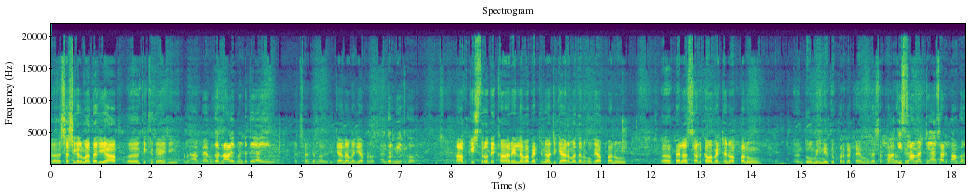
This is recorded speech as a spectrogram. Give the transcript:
ਅ, ਸਤਿ ਸ਼੍ਰੀ ਅਕਾਲ ਮਾਤਾ ਜੀ ਆਪ ਅ, ਕਿੱਥੇ ਤੇ ਆਏ ਜੀ ਆਪਣਾ? ਹਾਂ ਮੈਂ ਗਰਨਾਲੇ ਪਿੰਡ ਤੇ ਆਏ ਅੱਛਾ ਕਰਨਾਲੇ ਤੇ। ਕੀ ਨਾਮ ਹੈ ਜੀ ਆਪਣਾ? ਹਾਂ ਗੁਰਮੀਤ ਕੌਰ। ਅੱਛਾ ਆਪ ਕਿਸ ਤਰ੍ਹਾਂ ਦੇਖਾਂ ਰੇਲਾਂ 'ਮਾ ਬੈਠੇ ਨੂੰ ਅੱਜ 11ਵਾਂ ਦਿਨ ਹੋ ਗਿਆ ਆਪਾਂ ਨੂੰ। ਅ, ਪਹਿਲਾਂ ਸੜਕਾਂ 'ਮਾ ਬੈਠੇ ਨੂੰ ਆਪਾਂ ਨੂੰ 2 ਮਹੀਨੇ ਤੋਂ ਉੱਪਰ ਦਾ ਟਾਈਮ ਹੋ ਗਿਆ 70 ਹਾਂ ਦਿਨ ਕਿਸ ਤਰ੍ਹਾਂ। ਬੈਠੇ ਆ ਸੜਕਾਂ ਪਰ?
